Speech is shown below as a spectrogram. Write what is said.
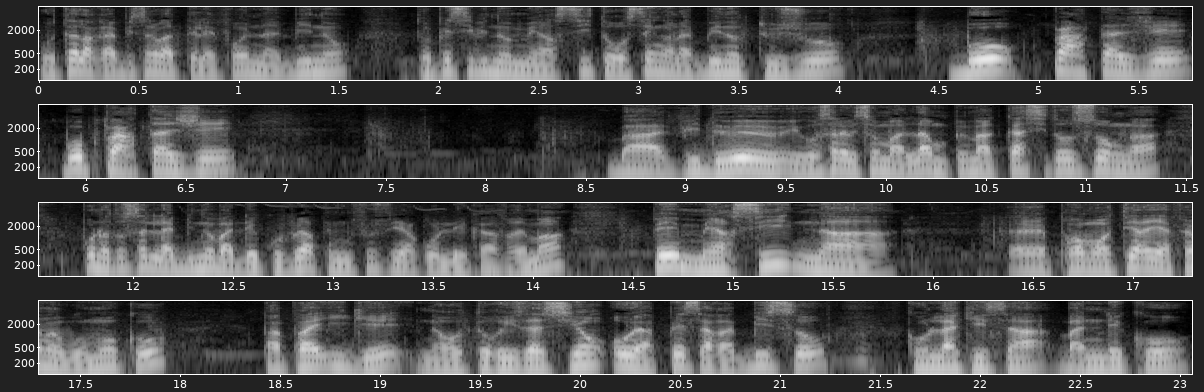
Botalaka biso na batelefone na bino. Merci. Bino toujours. Bopartage bopartage bavideo ekosala biso malamu mpe makasi tozonga mpona tosalela bino badécouverte mosusu ya koleka vraiment. Mpe merci na euh, promoteur ya ferme bomoko papa ige na autorisation oyo apesaka biso kolakisa bandeko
